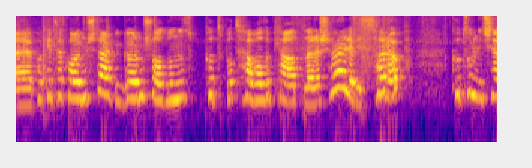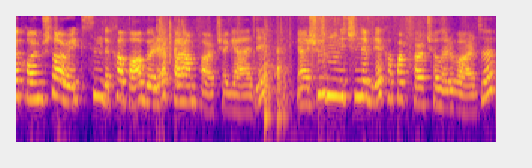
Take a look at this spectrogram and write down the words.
e, pakete koymuşlar ki görmüş olduğunuz pıt pıt havalı kağıtlara şöyle bir sarıp kutunun içine koymuşlar ve ikisinin de kapağı böyle paramparça geldi. Yani şunun içinde bile kapak parçaları vardı.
